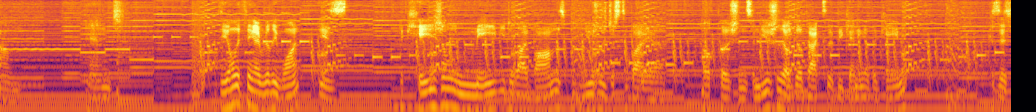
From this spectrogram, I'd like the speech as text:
Um, and the only thing I really want is occasionally maybe to buy bombs, but usually just to buy uh, health potions. And usually I'll go back to the beginning of the game because there's,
